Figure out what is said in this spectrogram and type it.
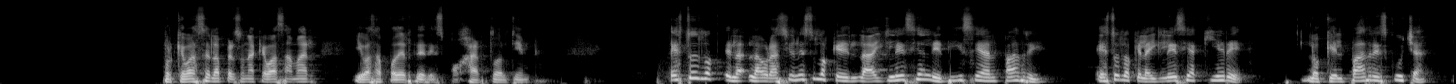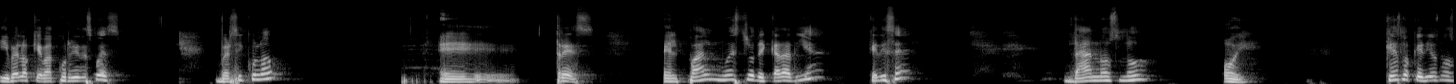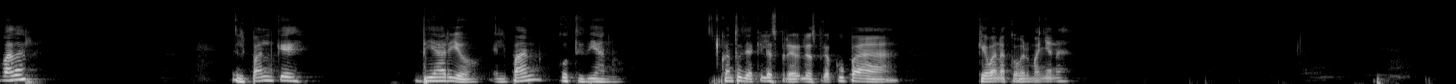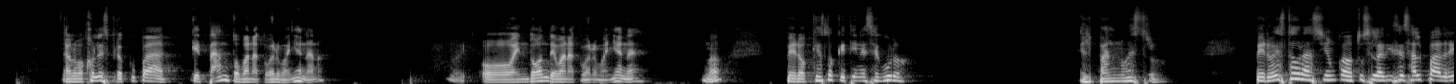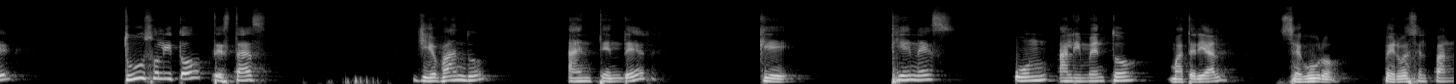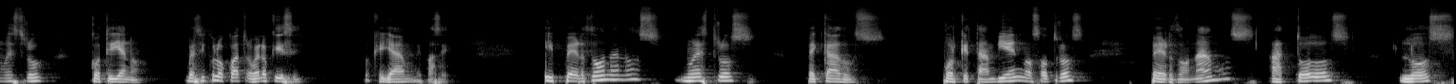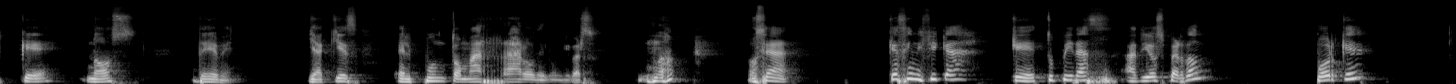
Porque vas a ser la persona que vas a amar y vas a poderte despojar todo el tiempo. Esto es lo la, la oración, esto es lo que la iglesia le dice al Padre. Esto es lo que la iglesia quiere, lo que el Padre escucha y ve lo que va a ocurrir después. Versículo 3. Eh, el pan nuestro de cada día, ¿qué dice? Dánoslo hoy. ¿Qué es lo que Dios nos va a dar? El pan que diario, el pan cotidiano. ¿Cuántos de aquí les, les preocupa qué van a comer mañana? A lo mejor les preocupa qué tanto van a comer mañana, ¿no? O en dónde van a comer mañana, ¿no? Pero ¿qué es lo que tiene seguro? El pan nuestro. Pero esta oración, cuando tú se la dices al Padre, tú solito te estás llevando a entender que tienes un alimento material seguro, pero es el pan nuestro cotidiano. Versículo 4, ve lo que dice, porque ya me pasé. Y perdónanos nuestros pecados, porque también nosotros perdonamos a todos los que nos deben. Y aquí es el punto más raro del universo, ¿no? O sea, ¿qué significa que tú pidas a Dios perdón? Porque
